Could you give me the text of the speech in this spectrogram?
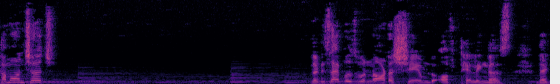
come on church The disciples were not ashamed of telling us that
